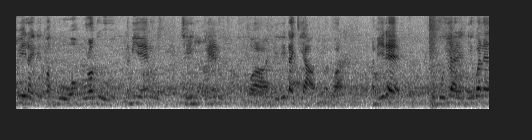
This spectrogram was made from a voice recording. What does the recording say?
တွေးလိုက်တယ်သူကငိုရောငိုတော့သူသမီးရဲ့လို့ချင်းရဲလို့ဟိုဒီလေးတိုက်ကြည့်အောင်သူကအမေတဲ့ ကိုကိုကြီးရတဲ့ရေကွက်နဲ့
